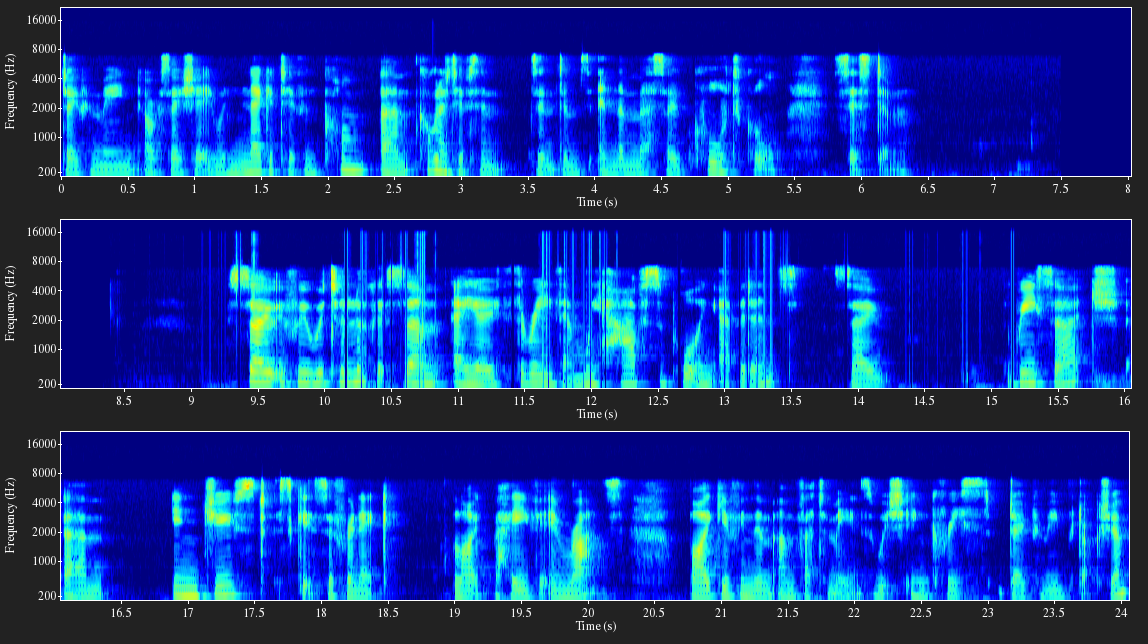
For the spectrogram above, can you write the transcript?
dopamine are associated with negative and um, cognitive sim symptoms in the mesocortical system. So if we were to look at some AO3 then we have supporting evidence. So research um, induced schizophrenic like behaviour in rats by giving them amphetamines which increased dopamine production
